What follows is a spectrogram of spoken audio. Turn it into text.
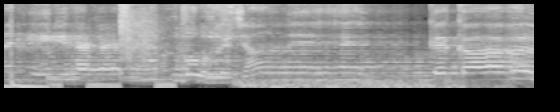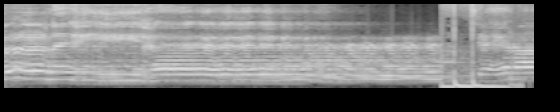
नहीं है। भूल जाने के काबिल नहीं है। चेहरा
